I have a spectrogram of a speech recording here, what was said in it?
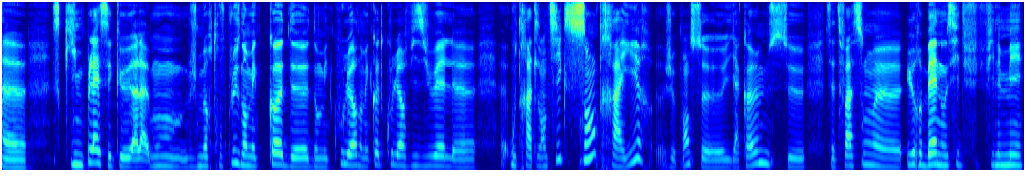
euh, ce qui me plaît, c'est que je me retrouve plus dans mes codes, euh, dans mes couleurs, dans mes codes couleurs visuelles outre-Atlantique, sans trahir. Je pense il y a quand même ce, cette façon urbaine aussi de filmer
